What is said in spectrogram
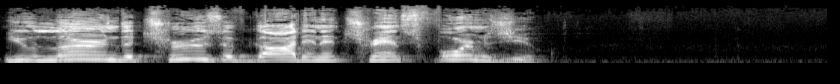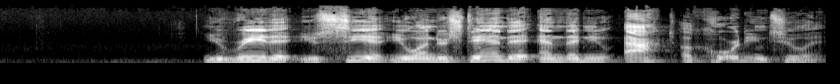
You learn the truths of God and it transforms you. You read it, you see it, you understand it, and then you act according to it.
